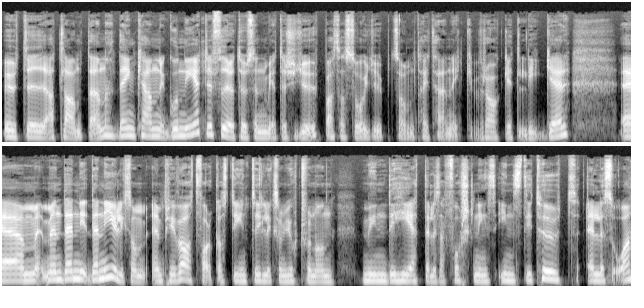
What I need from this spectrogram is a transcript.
ute i Atlanten. Den kan gå ner till 4000 meters djup, alltså så djupt som Titanic-vraket ligger. Um, men den, den är ju liksom en privat farkost, det är inte liksom gjort för någon myndighet eller så forskningsinstitut eller så.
